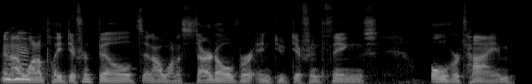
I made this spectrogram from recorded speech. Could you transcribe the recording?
and Mm-hmm. I want to play different builds, and I want to start over and do different things over time.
